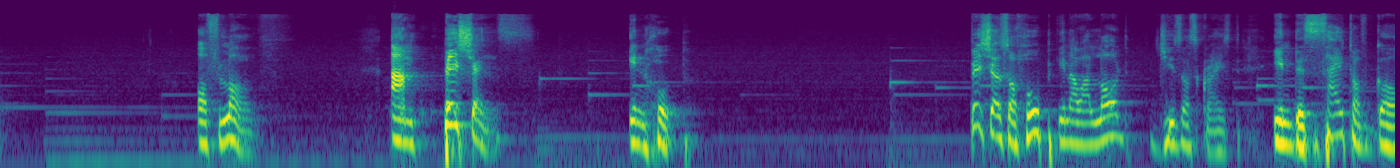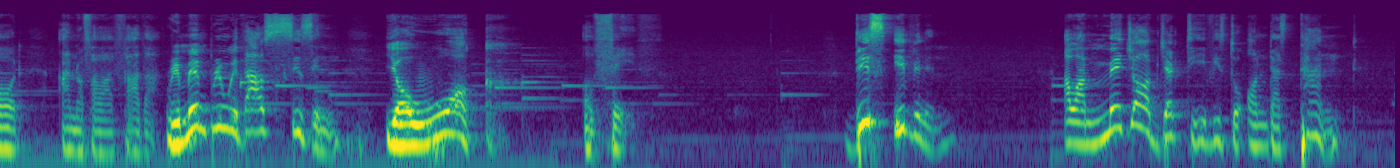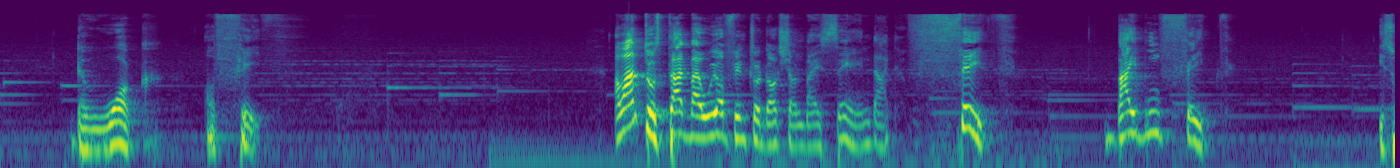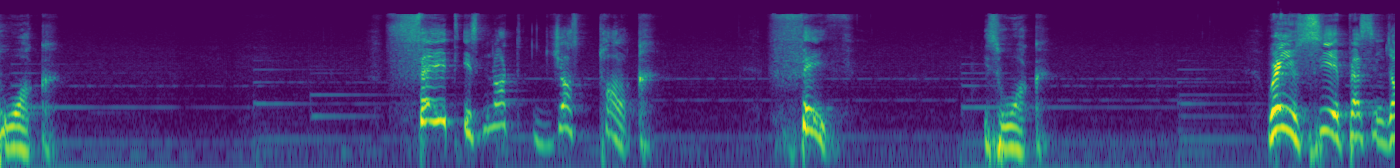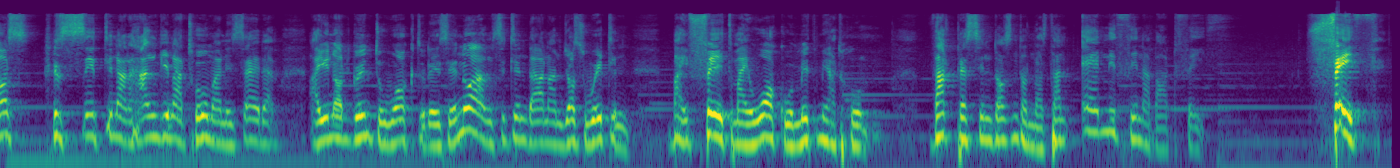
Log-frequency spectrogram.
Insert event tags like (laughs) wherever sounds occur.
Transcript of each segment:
of love, and patience in hope. Patience of hope in our Lord Jesus Christ, in the sight of God and of our Father. Remembering without ceasing your walk of faith. This evening, our major objective is to understand the walk of faith. I want to start by way of introduction by saying that faith, Bible faith, is walk. Faith is not just talk, faith is walk. When you see a person just (laughs) sitting and hanging at home and he said, Are you not going to walk today? Say, No, I'm sitting down, I'm just waiting. By faith, my walk will meet me at home. That person doesn't understand anything about faith. Faith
